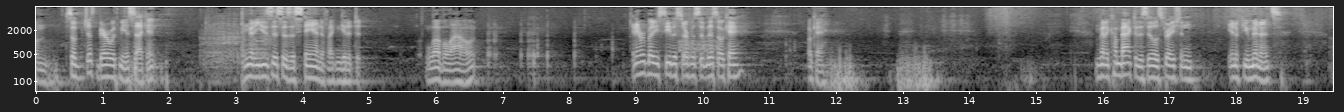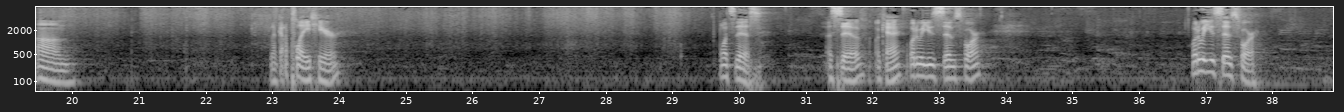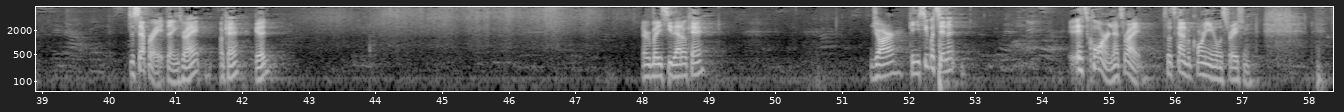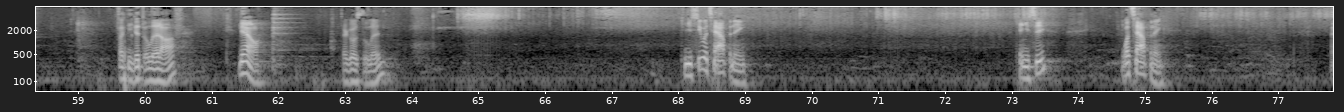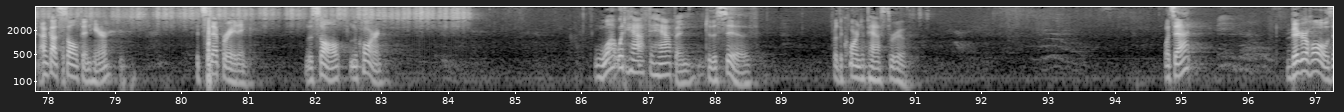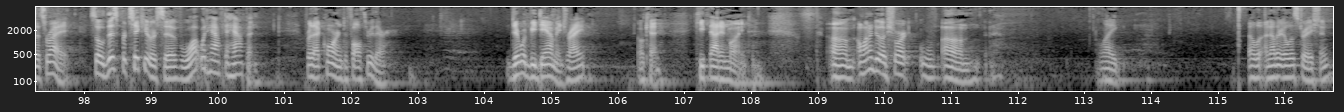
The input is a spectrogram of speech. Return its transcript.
Um, so just bear with me a second. I'm going to use this as a stand if I can get it to level out. Can everybody see the surface of this okay? Okay. I'm going to come back to this illustration in a few minutes. Um, I've got a plate here. What's this? A sieve, okay. What do we use sieves for? What do we use sieves for? To separate things, right? Okay, good. Everybody see that okay? Jar, can you see what's in it? It's corn, that's right. So it's kind of a corny illustration. If I can get the lid off. Now, there goes the lid. Can you see what's happening? Can you see? What's happening? I've got salt in here. It's separating the salt from the corn. What would have to happen to the sieve for the corn to pass through? What's that? Bigger holes, that's right. So this particular sieve, what would have to happen for that corn to fall through there? There would be damage, right? Okay. Keep that in mind. Um, I want to do a short, um, like, another illustration.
